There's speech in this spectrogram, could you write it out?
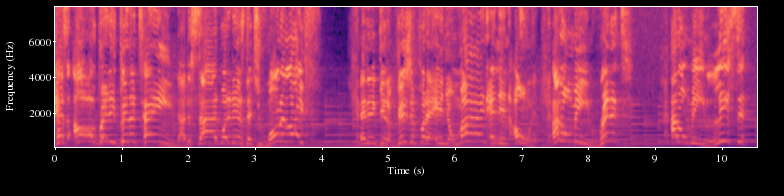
has already been attained. Now decide what it is that you want in life, and then get a vision for that in your mind, and then own it. I don't mean rent it, I don't mean lease it.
